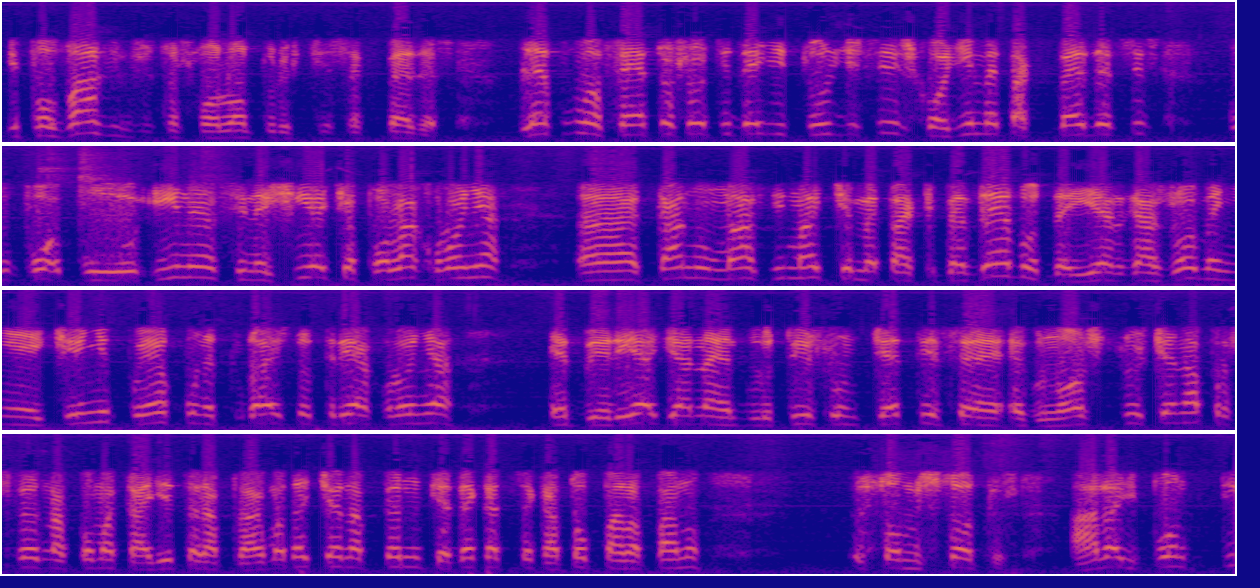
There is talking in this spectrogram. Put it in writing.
υποβάθμιση των σχολών τουριστικής εκπαίδευσης. Βλέπουμε φέτος ότι δεν λειτουργήσε η σχολή μετακπαίδευσης που, που, που είναι συνεχεία και πολλά χρόνια α, κάνουν μάθημα και μετακπαιδεύονται οι εργαζόμενοι εκείνοι που έχουν τουλάχιστον τρία χρόνια εμπειρία για να εμπλουτίσουν και τις ε, γνώσεις τους και να προσφέρουν ακόμα καλύτερα πράγματα και να παίρνουν και 10% παραπάνω στο μισθό τους. Άρα λοιπόν τι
